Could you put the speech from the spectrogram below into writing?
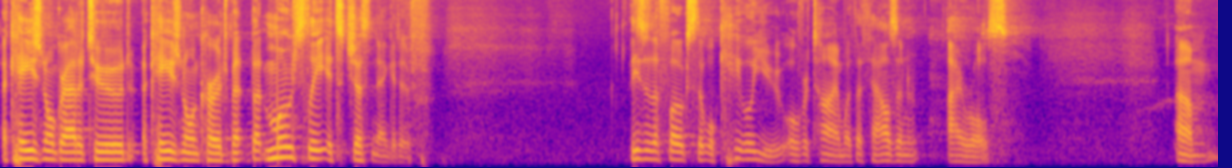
Occasional gratitude, occasional encouragement, but mostly it's just negative. These are the folks that will kill you over time with a thousand eye rolls. Um,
